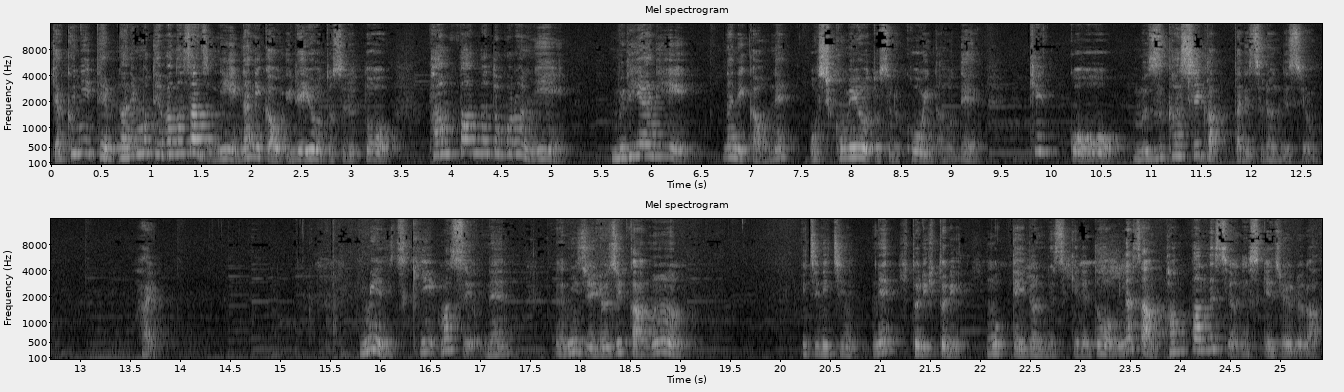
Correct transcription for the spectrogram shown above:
逆に手何も手放さずに何かを入れようとするとパンパンなところに無理やり何かをね押し込めようとする行為なので結構難しかったりするんですよ。はい。イメージつきますよね。24時間1日ね一人一人持っているんですけれど皆さんパンパンですよねスケジュールが。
